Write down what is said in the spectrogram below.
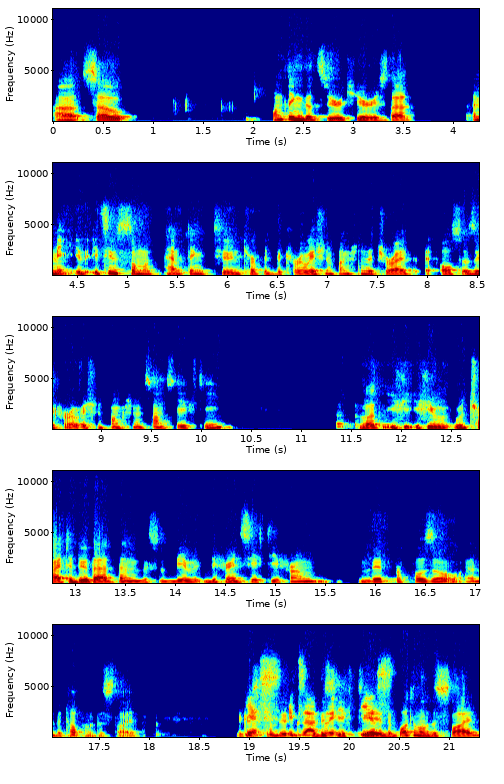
Uh, so one thing that's weird here is that, I mean, it, it, seems somewhat tempting to interpret the correlation function that you write also as a correlation function in some CFT. But if you, if you would try to do that, then this would be a different CFT from the proposal at the top of the slide. Because yes, the, exactly. The CFT yes. at the bottom of the slide,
